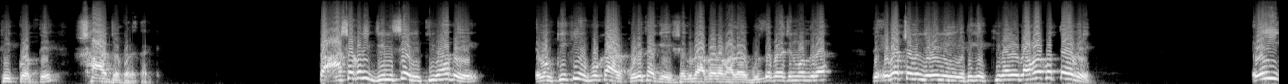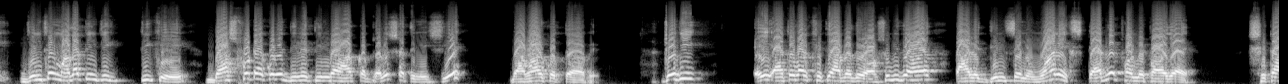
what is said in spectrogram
ঠিক করতে সাহায্য করে থাকে। তো আশা করি জিনসেন কীভাবে এবং কি কি উপকার করে থাকে সেগুলো আপনারা ভালোভাবে বুঝতে পেরেছেন বন্ধুরা। তো এবার চলুন জেনে নিই এটিকে কীভাবে ব্যবহার করতে হবে। এই জিনসেন মাদার টিকে দশ ফোঁটা করে দিনে তিনবার হাফ কাপ জলের সাথে মিশিয়ে ব্যবহার করতে হবে। যদি এই এতবার খেতে আপনাদের অসুবিধা হয়, তাহলে জিনসেন ওয়ান এক্স ট্যাবলেট ফর্মে পাওয়া যায়। সেটা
